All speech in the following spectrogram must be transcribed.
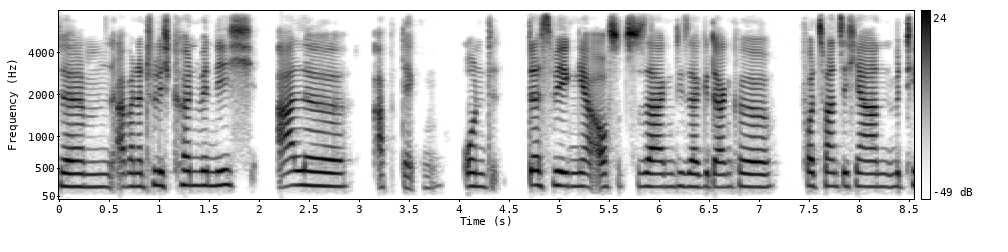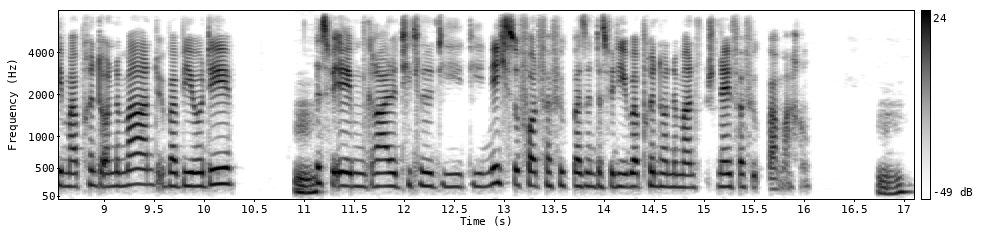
ähm, aber natürlich können wir nicht alle abdecken. Und deswegen ja auch sozusagen dieser Gedanke vor 20 Jahren mit Thema Print on Demand über BOD, mhm. dass wir eben gerade Titel, die, die nicht sofort verfügbar sind, dass wir die über Print on Demand schnell verfügbar machen. Mhm.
